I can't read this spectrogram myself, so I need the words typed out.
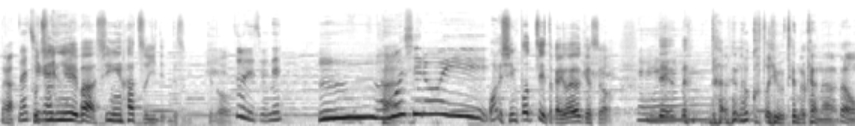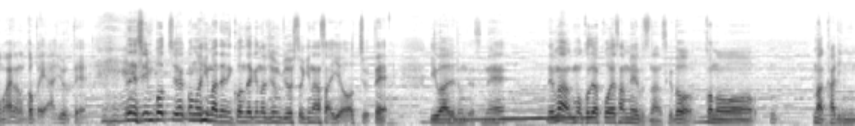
だから普通に言えば「新発意」ですけど。そうですよね。うーんはい。面白い、「俺進歩っち」とか言われるわけですよ。へでー。誰のこと言うてんのかな。だからお前らのことや言うて。で新ぽっちはこの日までにこんだけの準備をしときなさいよって言って言われるんですね。でまあもうこれは高野山名物なんですけどこのまあ仮に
